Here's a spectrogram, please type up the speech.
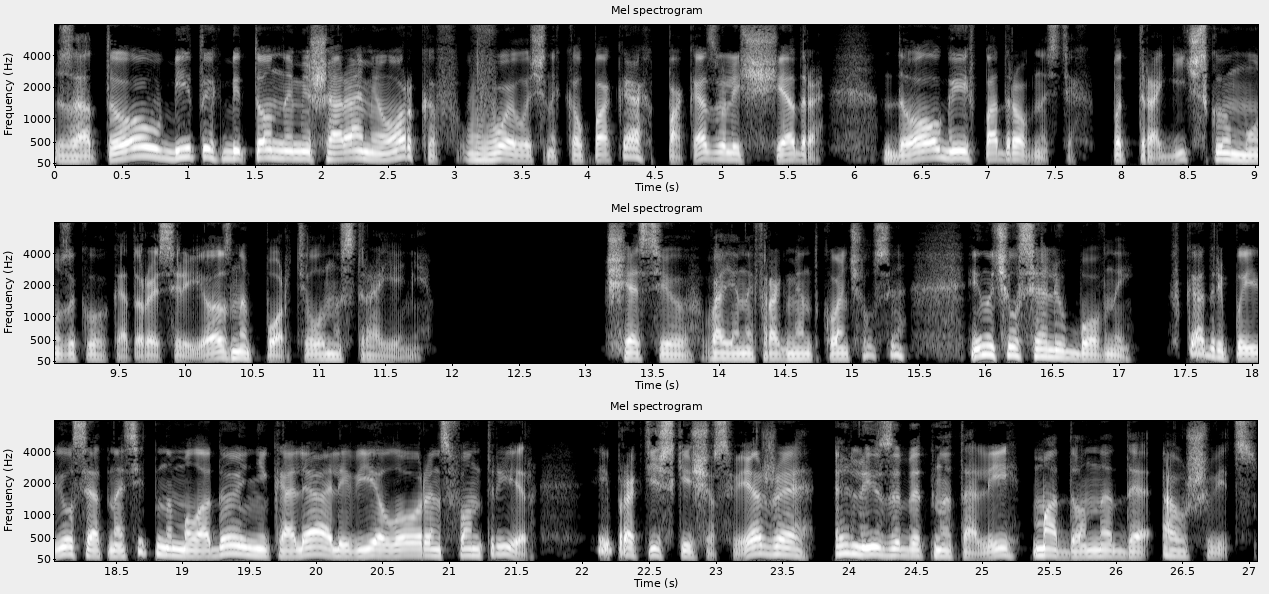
Зато убитых бетонными шарами орков в войлочных колпаках показывали щедро, долго и в подробностях, под трагическую музыку, которая серьезно портила настроение. К счастью, военный фрагмент кончился, и начался любовный. В кадре появился относительно молодой Николя Оливье Лоуренс фон Триер и практически еще свежая Элизабет Натали Мадонна де Аушвиц.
